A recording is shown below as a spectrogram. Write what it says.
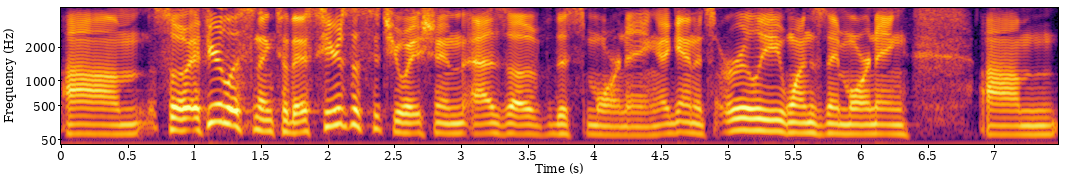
Um, so if you're listening to this, here's the situation as of this morning. Again, it's early Wednesday morning. Um,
